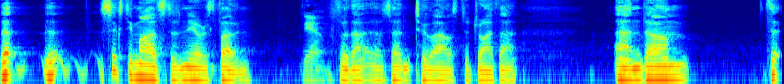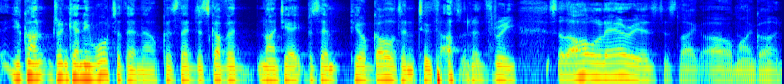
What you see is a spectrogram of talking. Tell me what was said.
That, that sixty miles to the nearest phone Yeah. for that. It was uh, two hours to drive that. And um, you can't drink any water there now because they discovered 98% pure gold in 2003. So the whole area is just like, oh my God.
